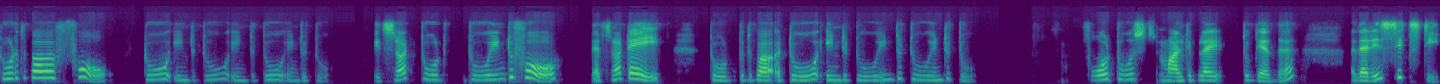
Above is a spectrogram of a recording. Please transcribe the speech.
2 to the power 4, 2 into 2 into 2 into 2. It's not 2, 2 into 4. That's not 8. 2 to the power 2 into 2 into 2 into 2. 4 2's multiply together. That is 60,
